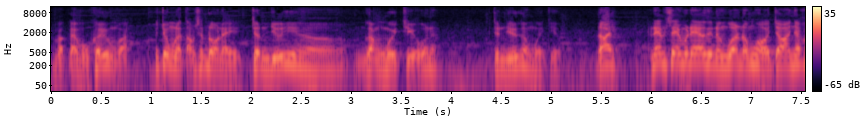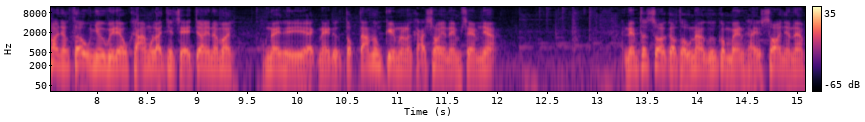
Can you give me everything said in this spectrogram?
Và cái vũ khí cũng vậy. Nói chung là tổng set đồ này trên dưới uh, gần 10 triệu nè. Trên dưới gần 10 triệu. Rồi anh em xem video thì đừng quên ủng hộ cho nhớ kho nhật thứ cũng như video khả một like chia sẻ cho anh em ơi. Hôm nay thì này được top 8 thông kim nên là khả soi anh em xem nha. Anh em thích soi cao thủ nào cứ comment khả soi nha anh em.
